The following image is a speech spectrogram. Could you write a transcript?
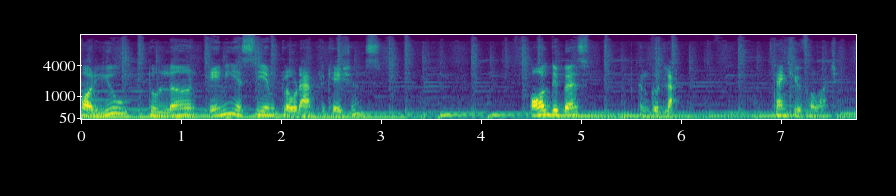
for you to learn any SCM cloud applications. All the best and good luck. Thank you for watching.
